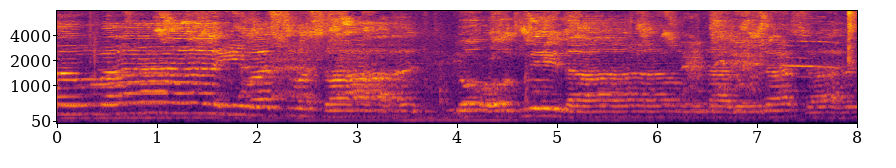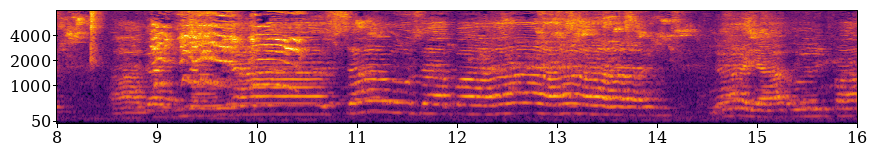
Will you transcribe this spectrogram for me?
ng may masmasan Loob nilang nalunasan Agad niya sa usapan Ngayaon pa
